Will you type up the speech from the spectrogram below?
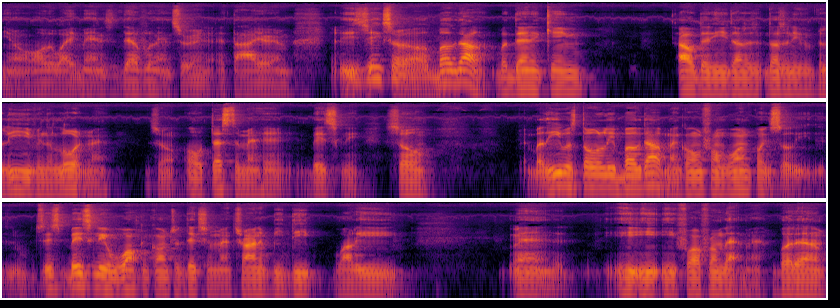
you know all the white man is devil and certain attire, and these jakes are all bugged out. But then it came out that he doesn't doesn't even believe in the Lord, man. So Old Testament here, basically. So, but he was totally bugged out, man, going from one point. So, it's basically a walking contradiction, man, trying to be deep while he, man, he, he, he far from that, man. But, um,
